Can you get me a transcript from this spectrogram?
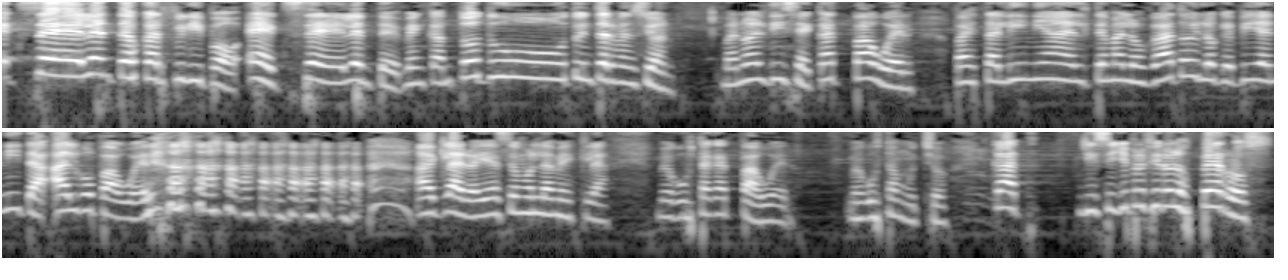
Excelente, Oscar Filipo. Excelente. Me encantó tu, tu intervención. Manuel dice, Cat Power, para esta línea el tema de los gatos y lo que pide Anita, algo Power. ah, claro, ahí hacemos la mezcla. Me gusta Cat Power, me gusta mucho. Cat dice, yo prefiero los perros.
